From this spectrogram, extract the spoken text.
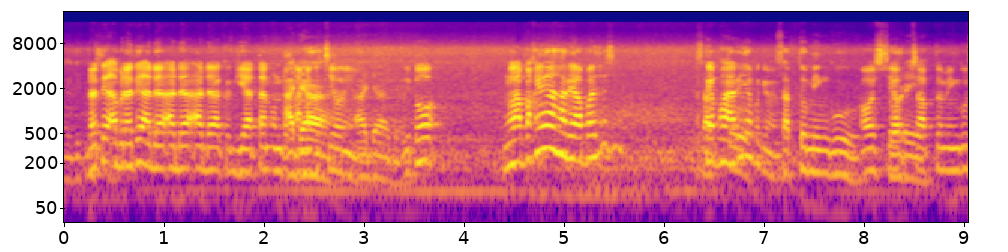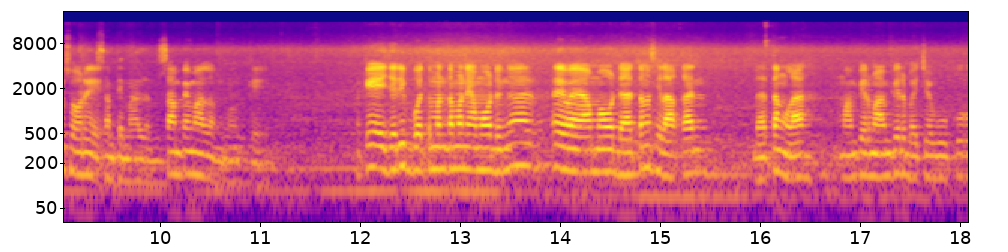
Gitu Berarti berarti ada ada ada kegiatan untuk Ada, anak kecilnya. ada, ada. Itu ngelapaknya hari apa aja sih? Setiap Sabtu- hari apa gimana? Sabtu Minggu. Oh, setiap sore Sabtu Minggu sore sampai malam. sampai malam. Oke. Oke, jadi buat teman-teman yang mau dengar eh yang mau datang silakan datanglah, mampir-mampir baca buku.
